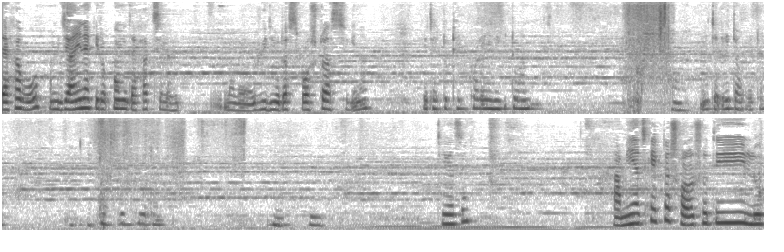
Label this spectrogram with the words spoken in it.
দেখাবো। আমি জানি না কীরকম দেখাচ্ছে মানে ভিডিওটা স্পষ্ট আসছে কি না এটা একটু ঠিক করে এই একটু হ্যাঁ এটা এটা একটু এটা। হুম, হুম। ঠিক আছে? আমি আজকে একটা সরস্বতী লুক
